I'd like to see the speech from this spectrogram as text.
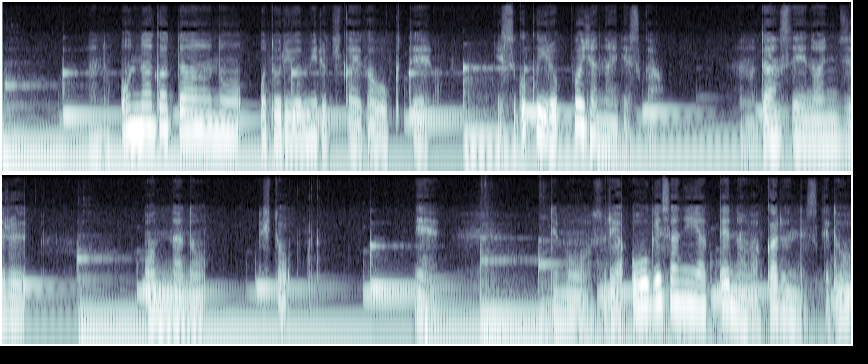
あの女形の踊りを見る機会が多くてすごく色っぽいじゃないですか。あの男性の演じる女の人。ね。でもそれは大げさにやってるのはわかるんですけど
